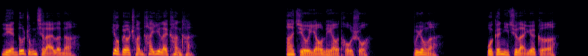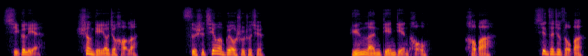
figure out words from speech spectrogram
脸都肿起来了呢，要不要传太医来看看？阿九摇了摇头说：“不用了，我跟你去揽月阁，洗个脸，上点药就好了。此事千万不要说出去。”云兰点点头：“好吧，现在就走吧。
